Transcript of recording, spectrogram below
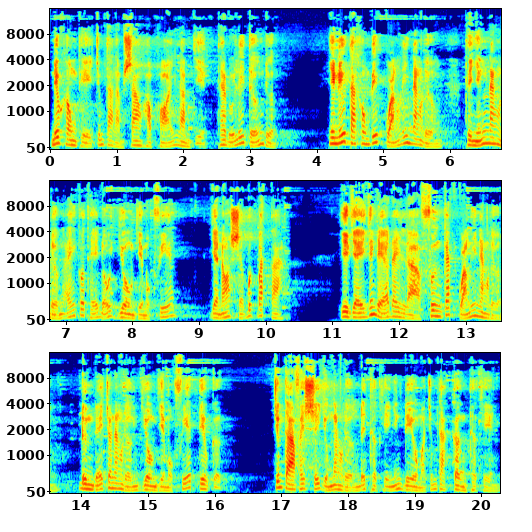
Nếu không thì chúng ta làm sao học hỏi làm việc theo đuổi lý tưởng được. Nhưng nếu ta không biết quản lý năng lượng thì những năng lượng ấy có thể đổ dồn về một phía và nó sẽ bức bách ta. Vì vậy vấn đề ở đây là phương cách quản lý năng lượng, đừng để cho năng lượng dồn về một phía tiêu cực. Chúng ta phải sử dụng năng lượng để thực hiện những điều mà chúng ta cần thực hiện.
